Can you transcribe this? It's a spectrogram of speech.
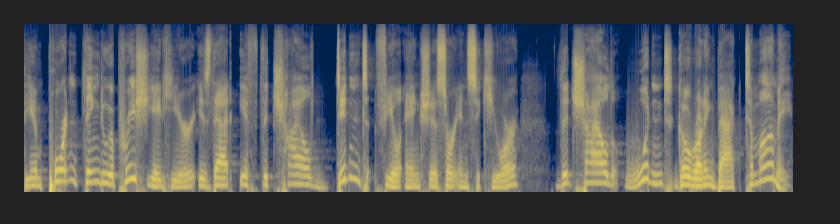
The important thing to appreciate here is that if the child didn't feel anxious or insecure, the child wouldn't go running back to mommy.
